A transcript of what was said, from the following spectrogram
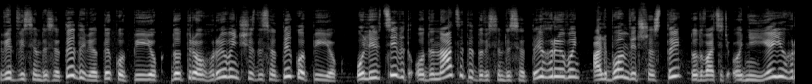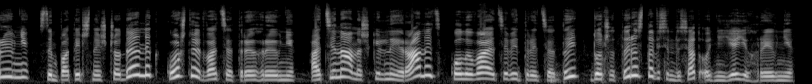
від 89 копійок до 3 гривень 60 копійок. Олівці від 11 до 80 гривень, альбом від 6 до 21 гривні, симпатичний щоденник коштує 23 гривні, а ціна на шкільний ранець коливається від 30 до 481 гривні.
